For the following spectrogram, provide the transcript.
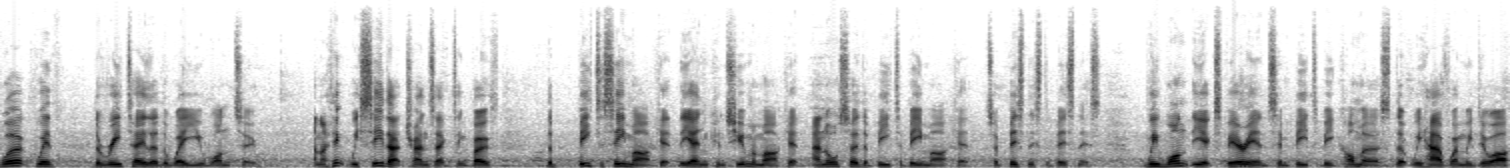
Work with the retailer the way you want to. And I think we see that transacting both the B2C market, the end consumer market, and also the B2B market, so business to business. We want the experience in B2B commerce that we have when we do our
